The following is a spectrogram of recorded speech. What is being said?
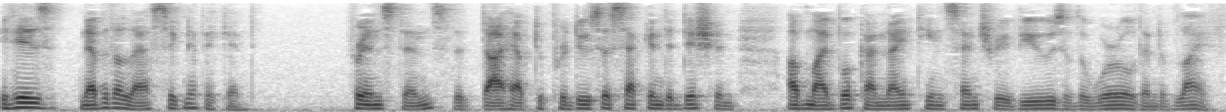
it is nevertheless significant. For instance, that I have to produce a second edition of my book on 19th century views of the world and of life.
